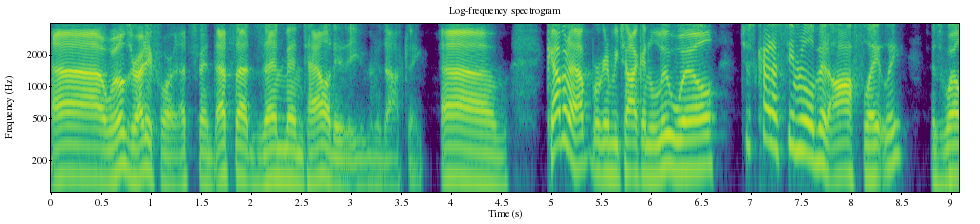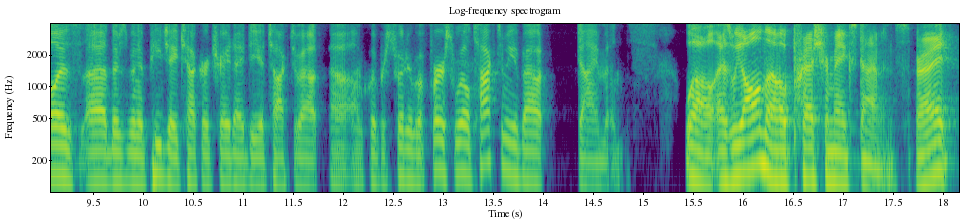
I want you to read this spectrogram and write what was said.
Uh, Will's ready for it. That's that's that Zen mentality that you've been adopting. Um, coming up, we're going to be talking to Lou Will, just kind of seemed a little bit off lately, as well as uh, there's been a PJ Tucker trade idea talked about uh, on Clippers Twitter. But first, Will, talk to me about diamonds. Well, as we all know, pressure makes diamonds, right?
